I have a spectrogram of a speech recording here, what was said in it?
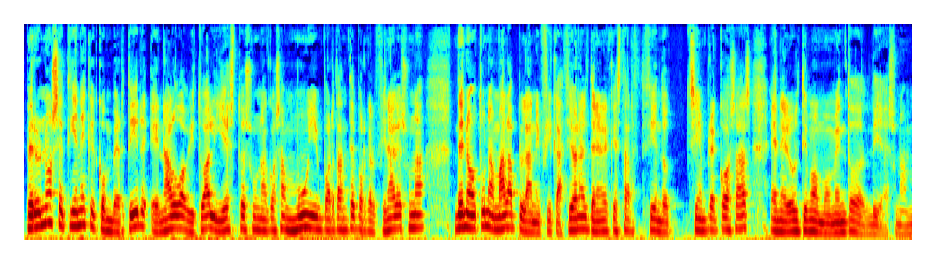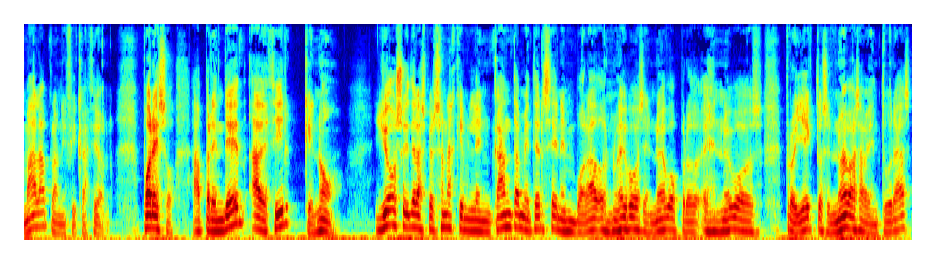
pero no se tiene que convertir en algo habitual y esto es una cosa muy importante porque al final es una, denota una mala planificación el tener que estar haciendo siempre cosas en el último momento del día. Es una mala planificación. Por eso, aprended a decir que no yo soy de las personas que le encanta meterse en embolados nuevos, en nuevos, en nuevos proyectos, en nuevas aventuras,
